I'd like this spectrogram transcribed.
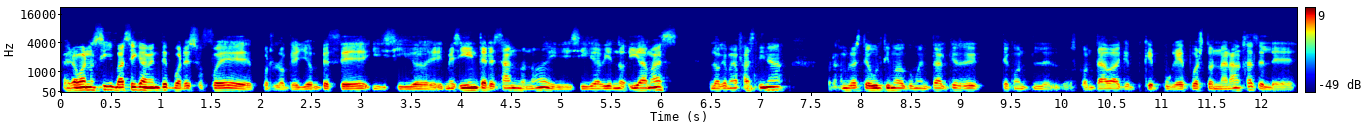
Pero bueno, sí, básicamente por eso fue por lo que yo empecé y, sigo, me sigue interesando, ¿no? Y sigue habiendo, y además lo que me fascina, por ejemplo, este último documental que te, os contaba que, que, he puesto en naranjas, el de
